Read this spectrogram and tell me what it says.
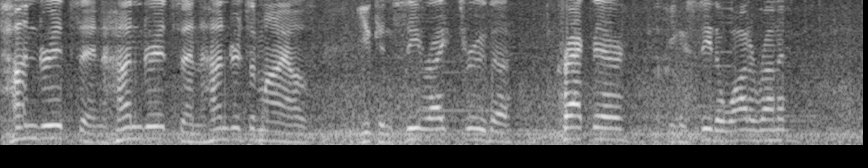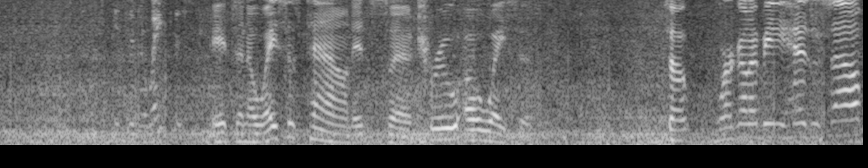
hundreds and hundreds and hundreds of miles. You can see right through the crack there. You can see the water running. It's an oasis. It's an oasis town. It's a true oasis. So we're going to be heading south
